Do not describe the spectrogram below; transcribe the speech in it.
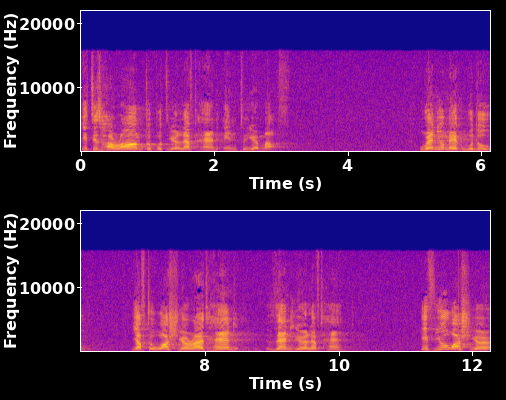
It is haram to put your left hand into your mouth. When you make wudu, you have to wash your right hand, then your left hand. If you wash your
